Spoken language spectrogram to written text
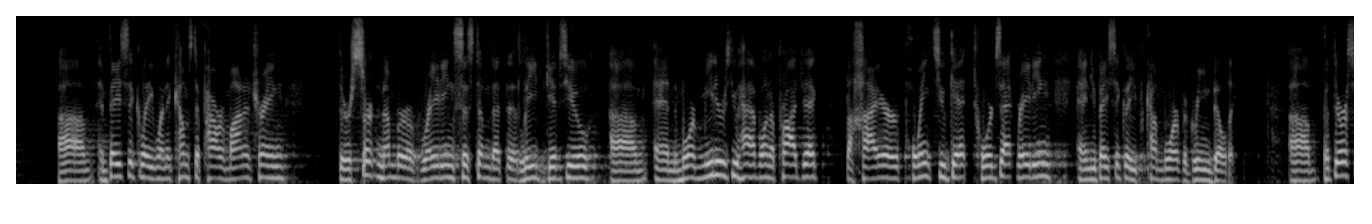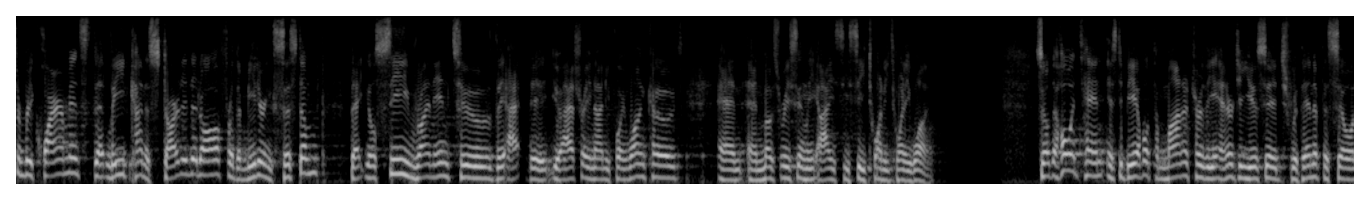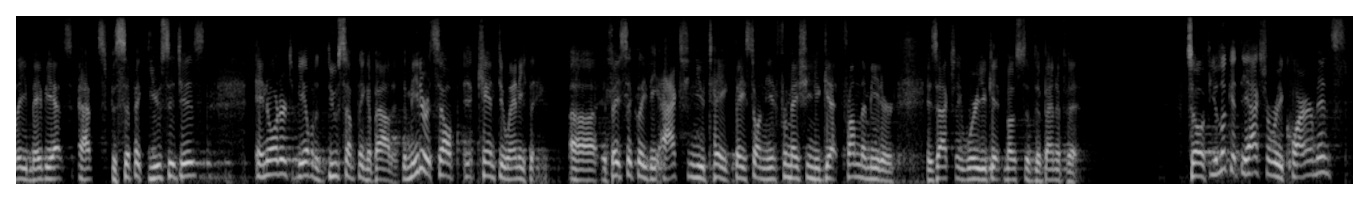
Um, and basically, when it comes to power monitoring, there's a certain number of rating system that the LEED gives you, um, and the more meters you have on a project, the higher points you get towards that rating, and you basically become more of a green building. Um, but there are some requirements that LEED kind of started it all for the metering system that you'll see run into the, the ASHRAE 90.1 codes and, and most recently IECC 2021. So the whole intent is to be able to monitor the energy usage within a facility, maybe at, at specific usages, in order to be able to do something about it. The meter itself it can't do anything. Uh, basically, the action you take based on the information you get from the meter is actually where you get most of the benefit. So if you look at the actual requirements,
